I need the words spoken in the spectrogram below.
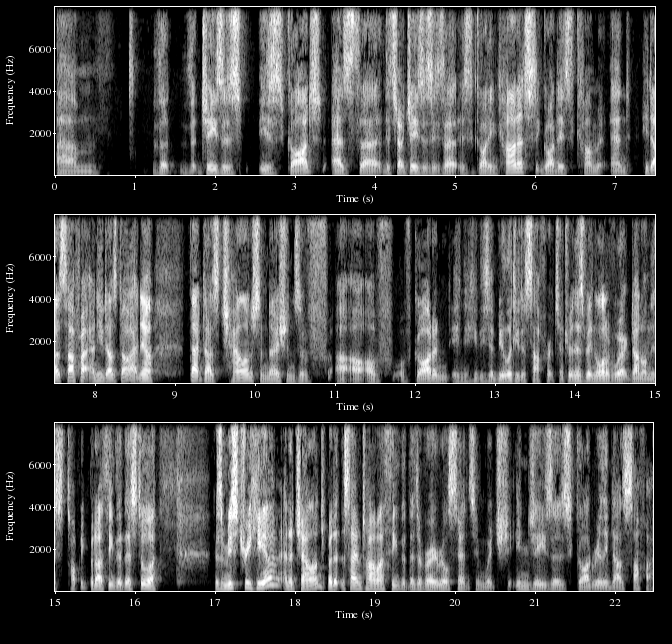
um, that, that Jesus is God, as uh, sorry, Jesus is, a, is God incarnate. God is come and he does suffer and he does die. Now, that does challenge some notions of uh, of of God and, and his ability to suffer, etc. And there's been a lot of work done on this topic, but I think that there's still a there's a mystery here and a challenge. But at the same time, I think that there's a very real sense in which in Jesus God really does suffer.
